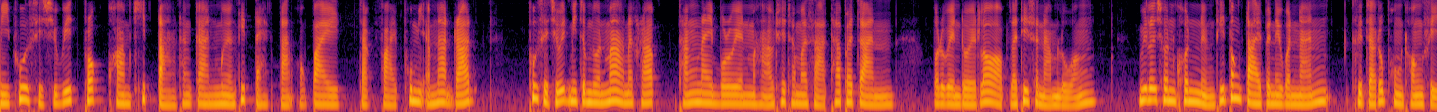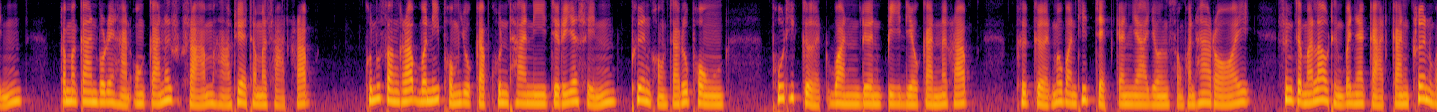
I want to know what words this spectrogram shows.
มีผู้เสียชีวิตเพราะความคิดต่างทางการเมืองที่แตกต่างออกไปจากฝ่ายผู้มีอำนาจรัฐ ผู้เสียชีวิตมีจำนวนมากนะครับ ทั้งในบริเวณมหาวิทยาลัยธรรมศาสตร์ท่าพระจันทร์บริเวณโดยรอบและที่สนามหลวง วิรชนคนหนึ่งที่ต้องตายไปในวันนั้น คือจารุพงษ์ทองศิลป์กรรมการบริหารองค์การนักศึกษามหาวิทยาลัยธรรมศาสตร์ครับ คุณผู้ฟังครับ วันนี้ผมอยู่กับคุณธานีจิริยศิลป์เพื่อนของจารุพงศ์ผู้ที่เกิดวันเดือนปีเดียวกันนะครับ คือเกิดเมื่อวันที่ 7 กันยายน 2500 ซึ่งจะมาเล่าถึงบรรยากาศการเคลื่อนไหว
